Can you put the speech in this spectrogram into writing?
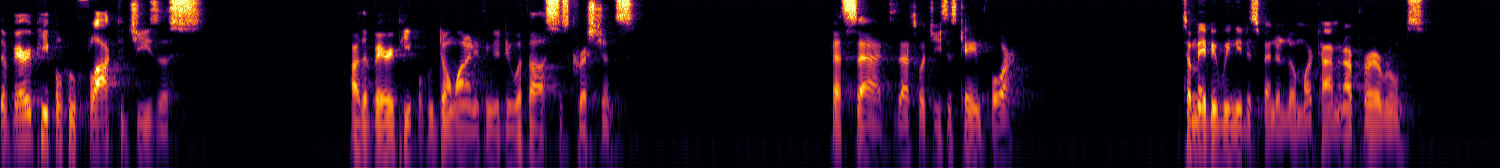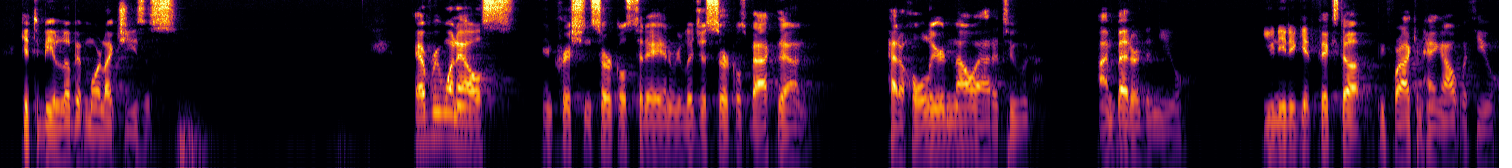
the very people who flock to Jesus are the very people who don't want anything to do with us as Christians. That's sad because that's what Jesus came for. So maybe we need to spend a little more time in our prayer rooms, get to be a little bit more like Jesus. Everyone else in Christian circles today and religious circles back then had a holier than thou attitude. I'm better than you. You need to get fixed up before I can hang out with you.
